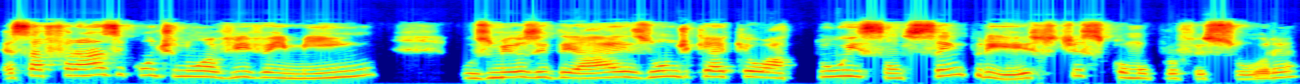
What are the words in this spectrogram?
Essa frase continua viva em mim, os meus ideais, onde quer que eu atue, são sempre estes, como professora.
